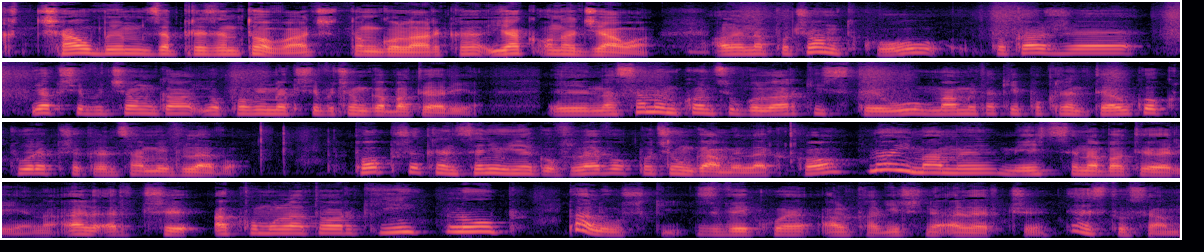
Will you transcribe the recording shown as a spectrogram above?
chciałbym zaprezentować tą golarkę, jak ona działa. Ale na początku pokażę, jak się wyciąga i opowiem, jak się wyciąga baterię. Yy, Na samym końcu golarki z tyłu mamy takie pokrętełko, które przekręcamy w lewo. Po przekręceniu jego w lewo pociągamy lekko, no i mamy miejsce na baterię. Na LR3 akumulatorki lub paluszki, zwykłe alkaliczne LR3. Jest to samo.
